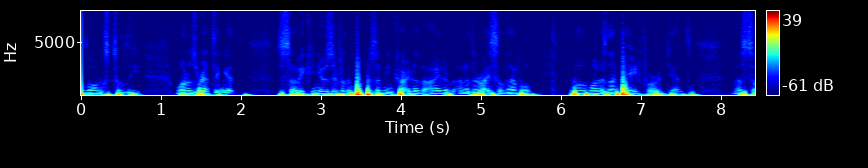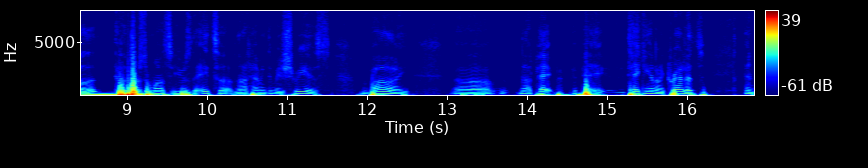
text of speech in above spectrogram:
belongs to the one who's renting it, so he can use it for the purpose of of the item on a deraisa level, even though one has not paid for it yet. Uh, so that if the person wants to use the eitzah of not having to make shviyas by uh, not pay, pay, taking it on credit and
